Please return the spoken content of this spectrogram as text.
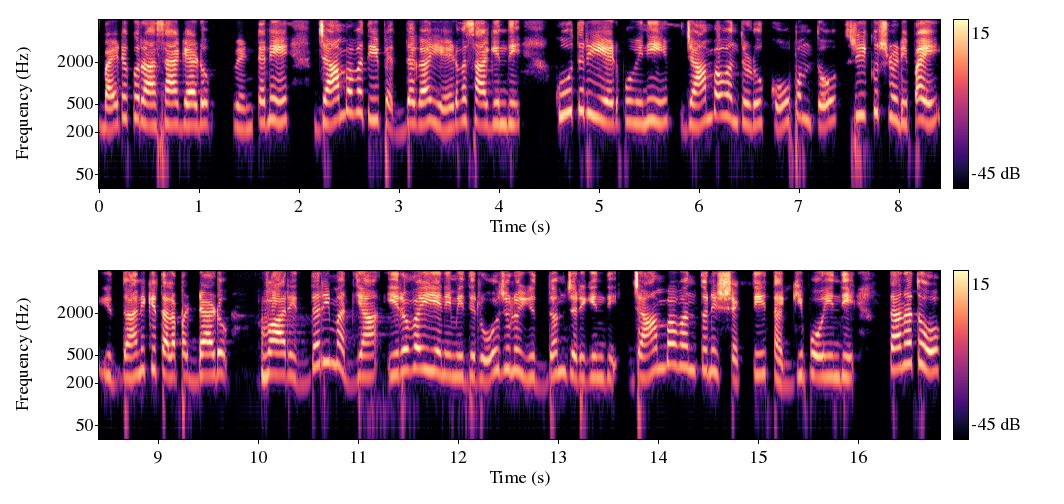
బయటకు రాసాగాడు. వెంటనే జాంబవతి పెద్దగా ఏడవసాగింది. కూతురి ఏడుపు విని జాంబవంతుడు కోపంతో శ్రీకృష్ణుడిపై యుద్ధానికి తలపడ్డాడు. వారిద్దరి మధ్య ఇరవై ఎనిమిది రోజులు యుద్ధం జరిగింది. జాంబవంతుని శక్తి తగ్గిపోయింది. తనతో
